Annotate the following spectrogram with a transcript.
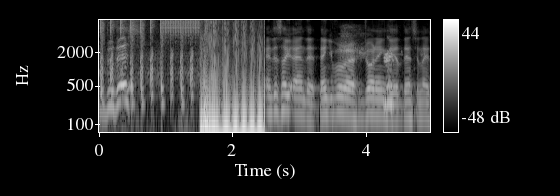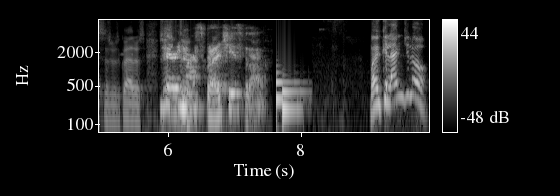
you do this. And this is how you end it. Thank you for uh, joining the Dancing Lessons with Quadros. Season Very two. nice, bro. Cheers for that. Michelangelo.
